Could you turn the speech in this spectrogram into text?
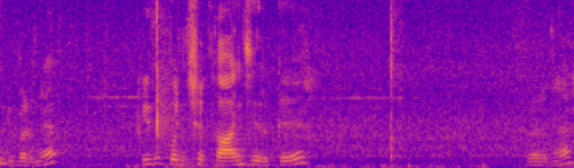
இங்கே பாருங்கள் இது கொஞ்சம் காஞ்சிருக்கு. பாருங்கள்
